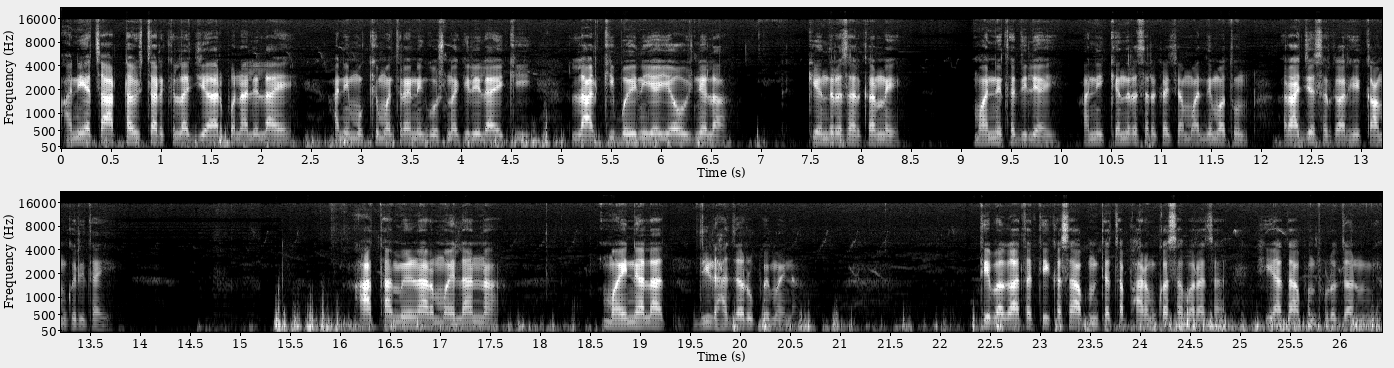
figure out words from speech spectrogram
आणि याचा अठ्ठावीस तारखेला जी आर पण आलेला आहे आणि मुख्यमंत्र्यांनी घोषणा केलेली आहे की लाडकी बहीण या योजनेला केंद्र सरकारने मान्यता दिली आहे आणि केंद्र सरकारच्या माध्यमातून राज्य सरकार हे काम करीत आहे. आता मिळणार महिलांना महिन्याला दीड हजार रुपये महिना. ते बघा आता ते कसं आपण त्याचा फॉर्म कसा भरायचा हे आता आपण थोडं जाणून घ्या.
